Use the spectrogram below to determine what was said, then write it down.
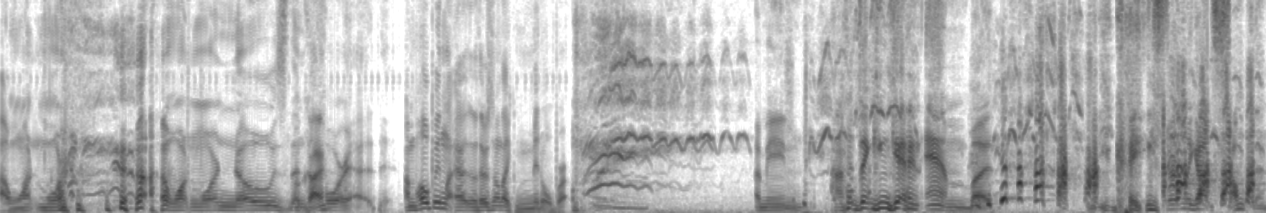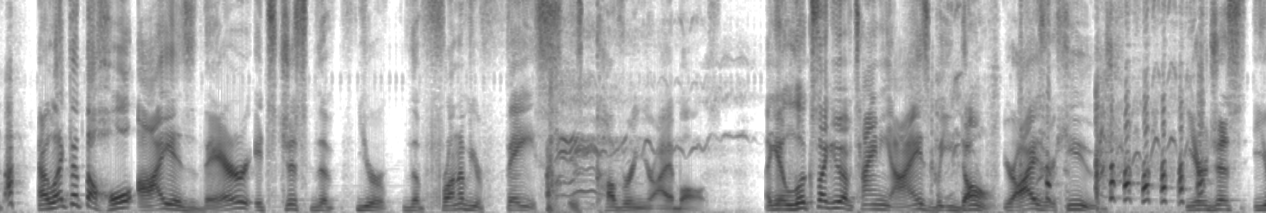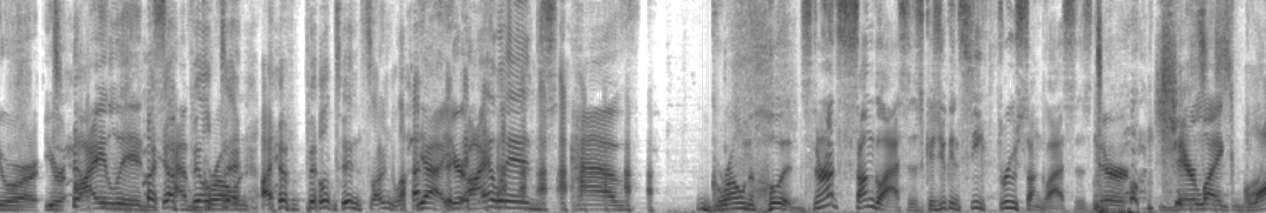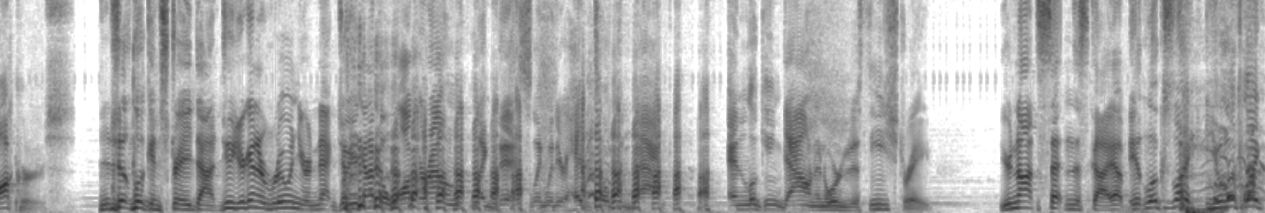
I want more. I want more nose than Okay. forehead. I'm hoping like uh, there's no like middle brow. I mean, I don't think you can get an M, but you, you certainly got something. I like that the whole eye is there. It's just the your the front of your face is covering your eyeballs. Like it looks like you have tiny eyes, but you don't. Your eyes are huge. You're just your your eyelids have built-in- grown. I have built-in sunglasses. Yeah, your eyelids have grown hoods. They're not sunglasses because you can see through sunglasses. They're oh, they're like blockers. You're just looking straight down, dude. You're gonna ruin your neck, Joe. You're gonna have to walk around like this, like with your head tilted back and looking down in order to see straight. You're not setting this guy up. It looks like you look like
